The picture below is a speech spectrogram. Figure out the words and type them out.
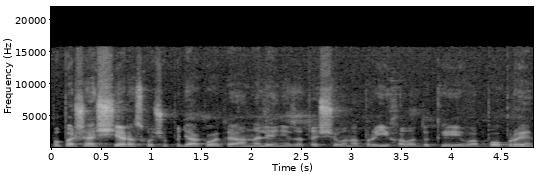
по-перше, ще раз хочу подякувати Анна Лені за те, що вона приїхала до Києва попри е,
